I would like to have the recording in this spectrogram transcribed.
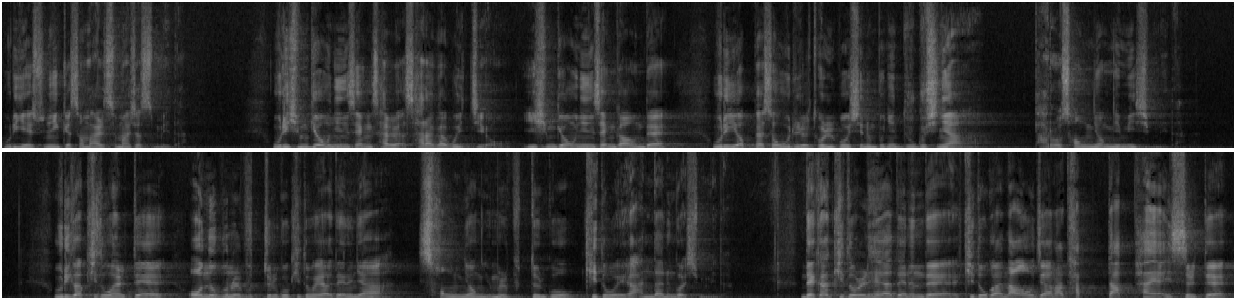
우리 예수님께서 말씀하셨습니다. 우리 힘겨운 인생 살, 살아가고 있지요. 이 힘겨운 인생 가운데 우리 옆에서 우리를 돌보시는 분이 누구시냐? 바로 성령님이십니다. 우리가 기도할 때 어느 분을 붙들고 기도해야 되느냐? 성령님을 붙들고 기도해야 한다는 것입니다. 내가 기도를 해야 되는데 기도가 나오지 않아 답답해 있을 때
